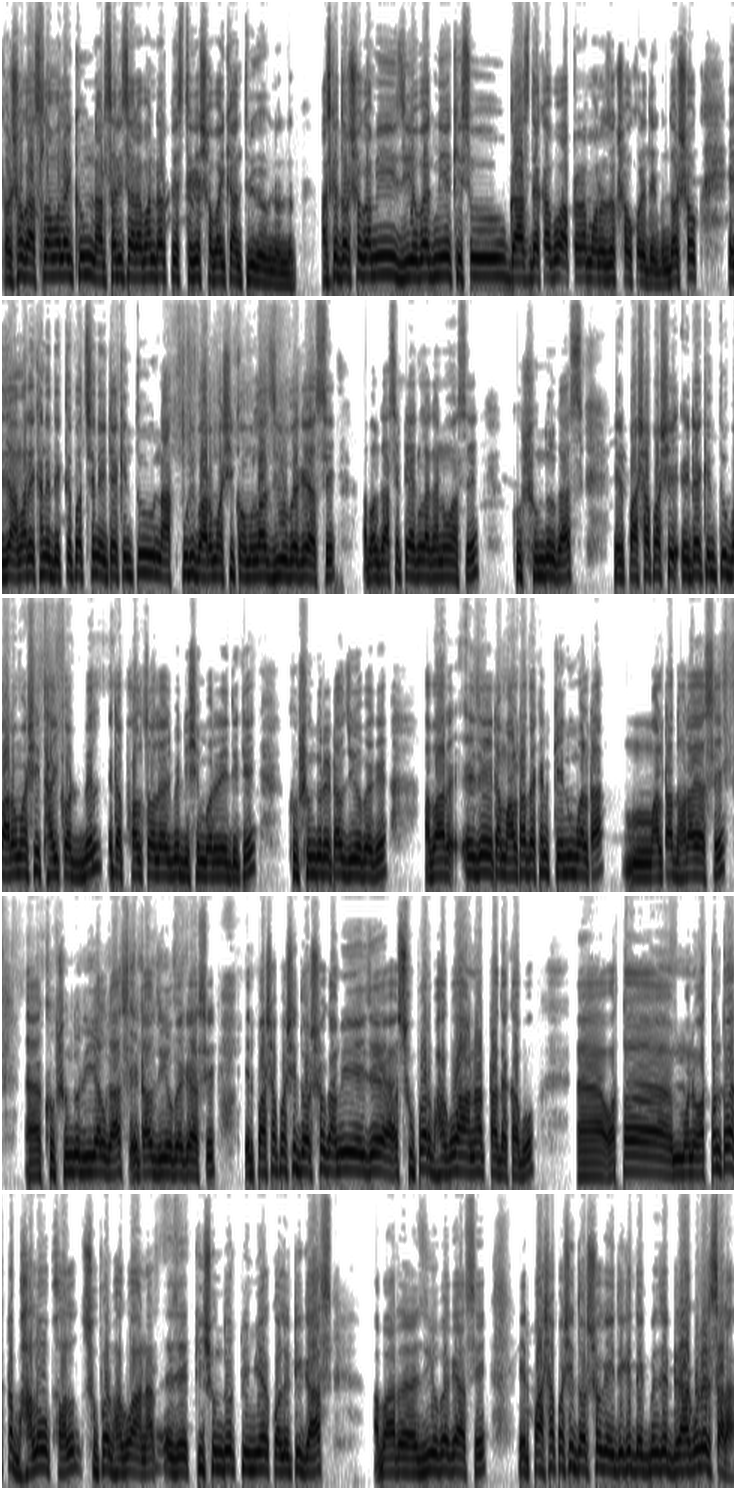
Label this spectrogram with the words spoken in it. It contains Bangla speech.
দর্শক, আসসালামু আলাইকুম। নার্সারি চারা ভান্ডার পেজ থেকে সবাইকে আন্তরিক অভিনন্দন। আজকে দর্শক, আমি জিও ব্যাগ নিয়ে কিছু গাছ দেখাবো। আপনারা মনোযোগ সহকারে দেখবেন। দর্শক, এই যে আমার এখানে দেখতে পাচ্ছেন এটা কিন্তু নাগপুরি বারো মাসি কমলা জিও ব্যাগে আছে। আবার গাছে ট্যাগ লাগানো আছে। খুব সুন্দর গাছ। এর পাশাপাশি এটা কিন্তু বারো মাসি থাই কটবেল এটা ফল চলে আসবে ডিসেম্বরের এইদিকে। খুব সুন্দর এটাও জিও ব্যাগে। আবার এই যে এটা মালটা দেখেন, কেনু মালটা। মালটা ধরায় আছে। খুব সুন্দর রিয়াল গাছ, এটাও জিও ব্যাগে আছে। এর পাশাপাশি দর্শক, আমি এই যে সুপার ভাগোয়া আনারটা দেখাবো। অত মানে অত্যন্ত একটা ভালো ফল, সুপার ভাগোয়া আনার। এই যে, কি সুন্দর প্রিমিয়ার কোয়ালিটি গাছ আবার জিও ব্যাগে আছে। এর পাশাপাশি দর্শক, এইদিকে দেখবেন যে, ড্রাগনের চারা।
